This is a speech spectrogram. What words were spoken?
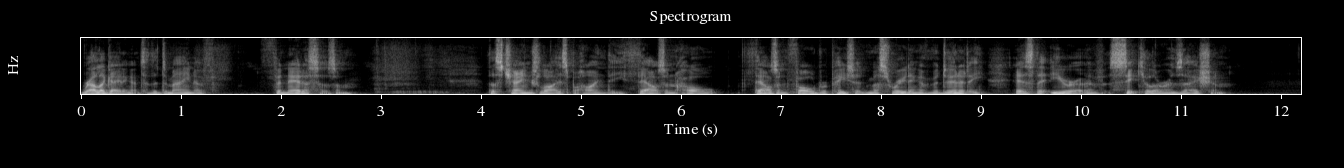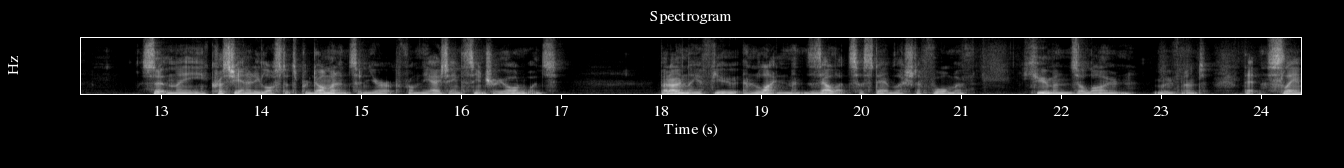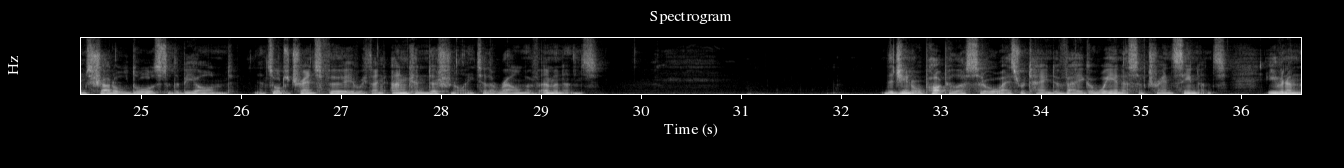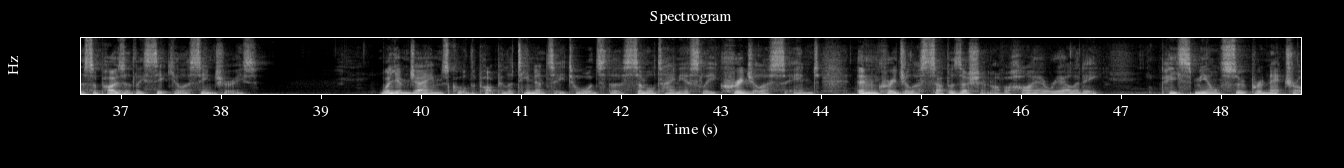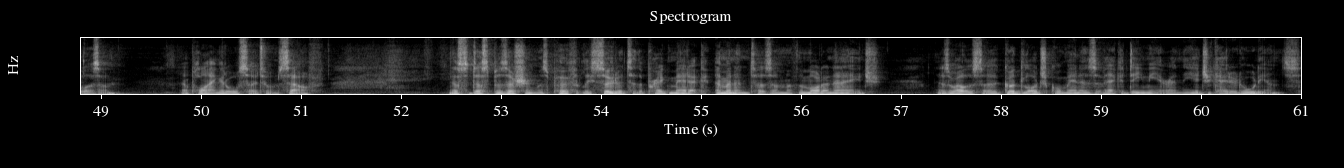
relegating it to the domain of fanaticism. This change lies behind the thousand-fold thousand-fold repeated misreading of modernity as the era of secularization. Certainly, Christianity lost its predominance in Europe from the 18th century onwards, but only a few Enlightenment zealots established a form of humans alone movement that slammed shuttle doors to the beyond and sought to transfer everything unconditionally to the realm of immanence. The general populace had always retained a vague awareness of transcendence, even in the supposedly secular centuries. William James called the popular tendency towards the simultaneously credulous and incredulous supposition of a higher reality piecemeal supranaturalism, applying it also to himself. This disposition was perfectly suited to the pragmatic immanentism of the modern age, as well as the good logical manners of academia and the educated audience.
